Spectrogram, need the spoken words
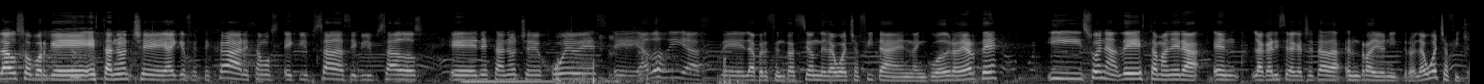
Aplauso porque esta noche hay que festejar, estamos eclipsadas y eclipsados eh, en esta noche de jueves, eh, a dos días de la presentación de la guachafita en la incubadora de arte. Y suena de esta manera en La Caricia de la Cachetada en Radio Nitro, la guachafita.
